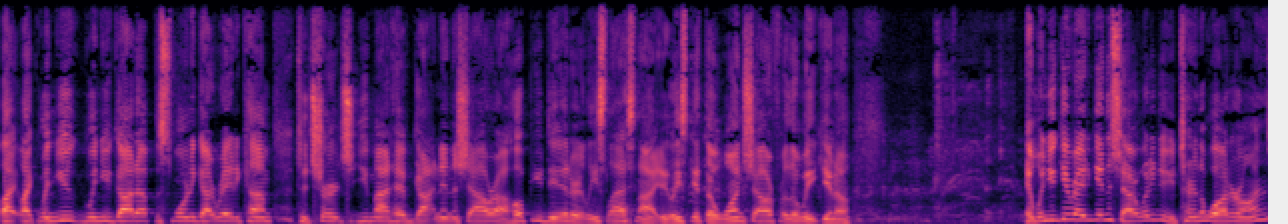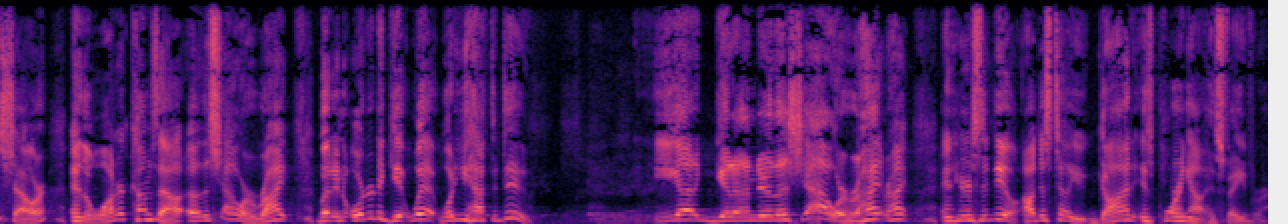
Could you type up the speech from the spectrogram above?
Like, like when you, when you got up this morning, got ready to come to church, you might have gotten in the shower. I hope you did, or at least last night. At least get the one shower for the week, you know. And when you get ready to get in the shower, what do you do? You turn the water on the shower, and the water comes out of the shower, right? But in order to get wet, what do you have to do? You got to get under the shower, right? Right? And here's the deal I'll just tell you God is pouring out his favor.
